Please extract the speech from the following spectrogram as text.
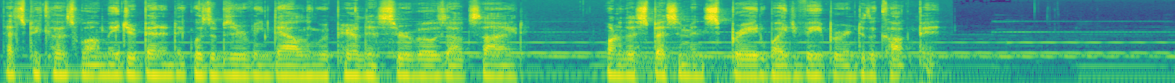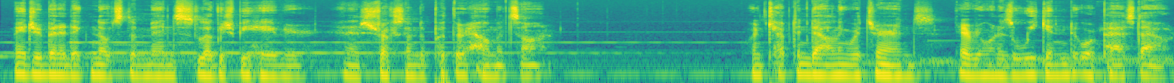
That's because while Major Benedict was observing Dowling repair the servos outside, one of the specimens sprayed white vapor into the cockpit. Major Benedict notes the men's sluggish behavior and instructs them to put their helmets on. When Captain Dowling returns, everyone is weakened or passed out.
